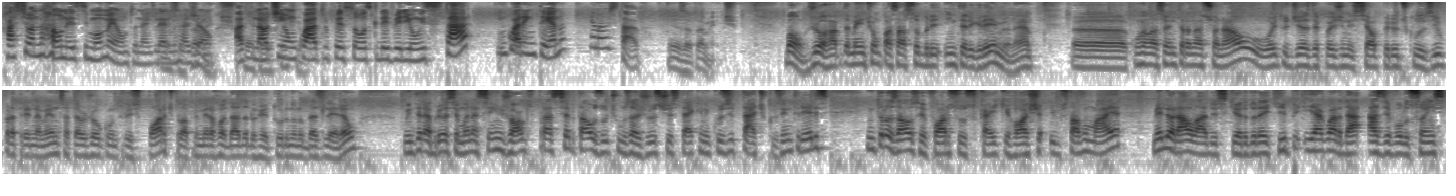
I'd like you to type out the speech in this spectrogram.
racional nesse momento, né, Guilherme Exatamente, Rajão? Afinal, tinham quatro pessoas que deveriam estar em quarentena e não estavam. Exatamente. Bom, Jô, rapidamente vamos passar sobre Inter e Grêmio, né? Ah, com relação ao internacional, oito dias depois de iniciar o período exclusivo para treinamentos até o jogo contra o Sport, pela primeira rodada do retorno no Brasileirão, o Inter abriu a semana sem jogos para acertar os últimos ajustes técnicos e táticos, entre eles entrosar os reforços Kaique Rocha e Gustavo Maia, melhorar o lado esquerdo da equipe e aguardar as evoluções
